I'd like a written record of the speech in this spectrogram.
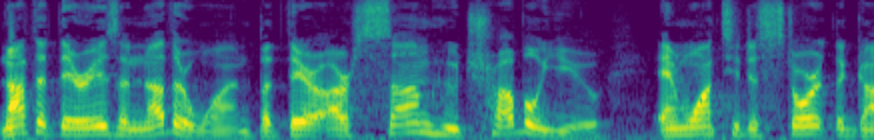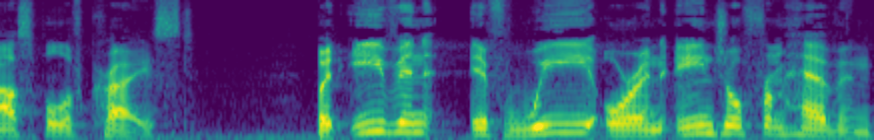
Not that there is another one, but there are some who trouble you and want to distort the gospel of Christ. But even if we or an angel from heaven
